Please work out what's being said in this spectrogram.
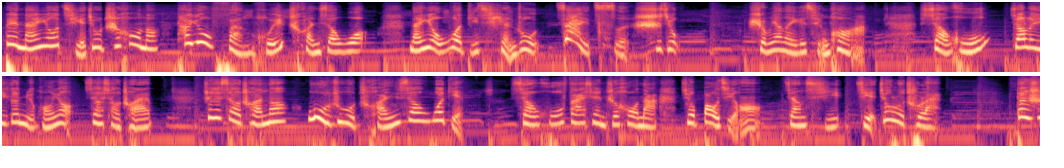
被男友解救之后呢，她又返回传销窝，男友卧底潜入，再次施救。什么样的一个情况啊？小胡交了一个女朋友叫小船，这个小船呢误入传销窝点，小胡发现之后呢就报警将其解救了出来。但是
